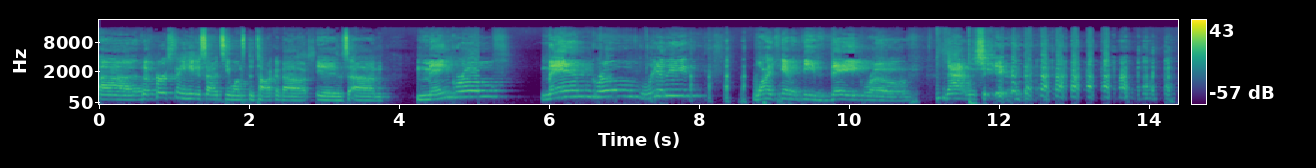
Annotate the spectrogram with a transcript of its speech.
Uh, the first thing he decides he wants to talk about is um, mangrove. Mangrove, really? Why can't it be they grove? That was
